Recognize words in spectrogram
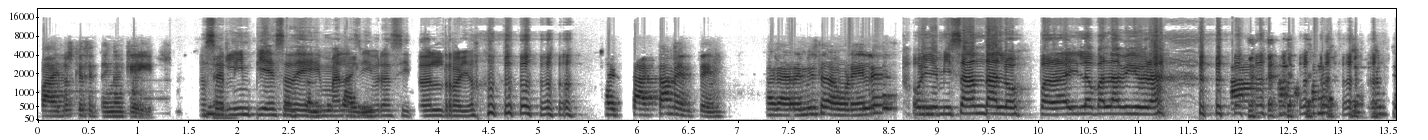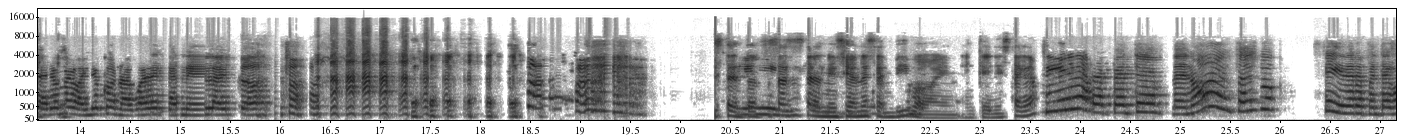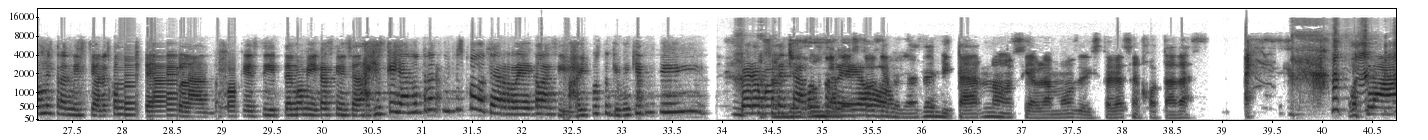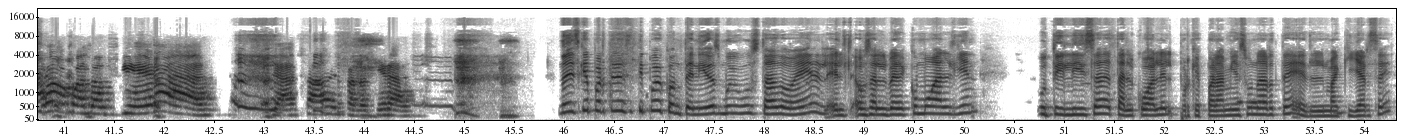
para los que se tengan que ir. Hacer limpieza de malas vibras y todo el rollo. Exactamente. Agarré mis laureles. Oye, mi sándalo, para ir la mala vibra. Ah, en serio me baño con agua de canela y todo. Este, entonces haces transmisiones en vivo en, en, Instagram. Sí, de repente, no, en Facebook. Sí, de repente hago mis transmisiones cuando estoy arreglando, porque sí tengo amigas que me dicen, ay, es que ya no transmites cuando te arreglas, y ay, pues ¿tú qué me quieres decir? Pero pues echamos estos deberías de invitarnos si hablamos de historias enjotadas. Claro, cuando quieras. Ya sabes, cuando quieras. No, es que aparte de ese tipo de contenido es muy gustado, ¿eh? El, o sea, el ver cómo alguien utiliza tal cual, el, porque para mí es un arte el maquillarse,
